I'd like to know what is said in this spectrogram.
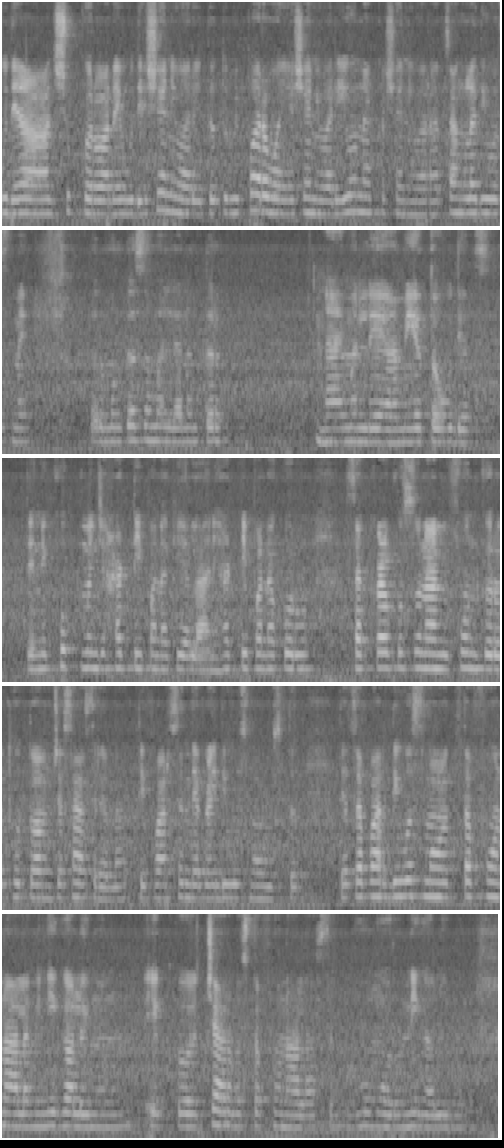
उद्या आज शुक्रवार आहे उद्या शनिवार आहे. तर तुम्ही परवा या. शनिवारी येऊ नका. शनिवार हा चांगला दिवस नाही. तर मग तसं म्हणल्यानंतर नाही म्हणले आम्ही येतो उद्याच. त्यांनी खूप म्हणजे हट्टीपणा केला आणि हट्टीपणा करून सकाळपासून आम्ही फोन करत होतो आमच्या सासऱ्याला. ते फार संध्याकाळी दिवस मावळतं त्याचा फार दिवस मावळता फोन आला. मी निघालोय म्हणून. एक चार वाजता फोन आला असं. घुमवरून निघालोय म्हणून.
